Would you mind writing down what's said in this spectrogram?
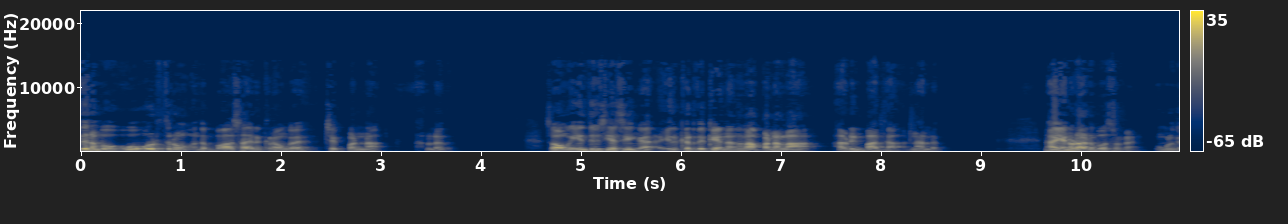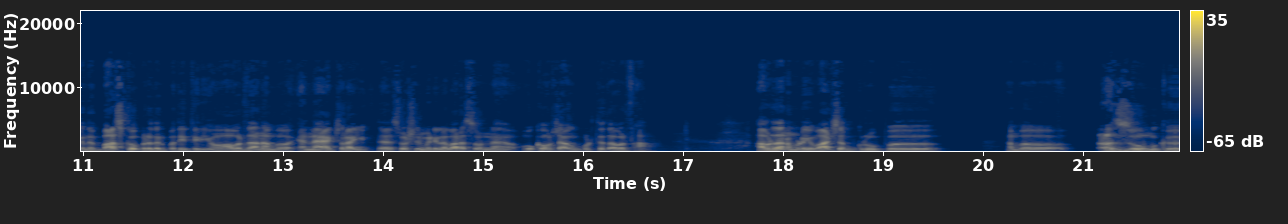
இது நம்ம ஒவ்வொருத்தரும் அந்த பாஸாக இருக்கிறவங்க செக் பண்ணால் நல்லது. ஸோ அவங்க எந்தூசியசிங்க இருக்கிறதுக்கு என்னென்னலாம் பண்ணலாம் அப்படின்னு பார்த்தா நல்லது. நான் என்னோட அனுபவம் சொல்கிறேன் உங்களுக்கு இந்த பாஸ்கோ பிரதர் பற்றி தெரியும். அவர் தான் நம்ம என்ன ஆக்சுவலாக இந்த சோஷியல் மீடியாவில் வர சொன்ன ஊக்க உற்சாகம் கொடுத்தது அவர் தான். அவர் தான் நம்மளுடைய வாட்ஸ்அப் குரூப்பு நம்ம ஜூமுக்கு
